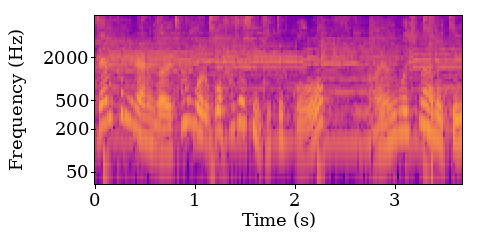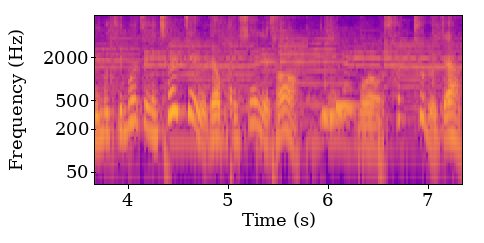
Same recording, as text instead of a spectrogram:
샘플이라는 걸 참고로 꼭 하셨으면 좋겠고, 어, 여기 보시면 그 기, 뭐 기본적인 철제 의자부터 시작해서, 뭐 사출 의자,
